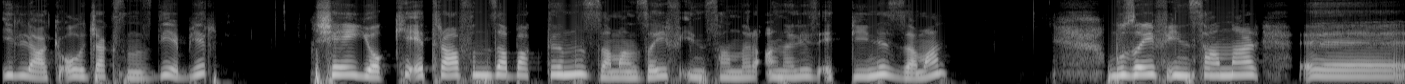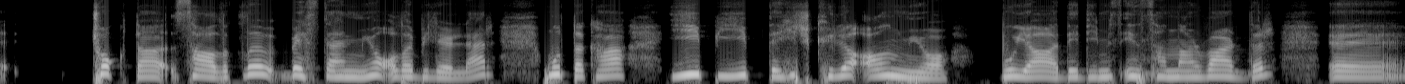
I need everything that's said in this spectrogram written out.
illaki olacaksınız diye bir şey yok ki etrafınıza baktığınız zaman, zayıf insanları analiz ettiğiniz zaman bu zayıf insanlar, eee, çok da sağlıklı beslenmiyor olabilirler. Mutlaka yiyip yiyip de hiç kilo almıyor bu ya dediğimiz insanlar vardır. Eee,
